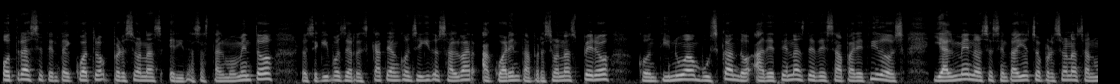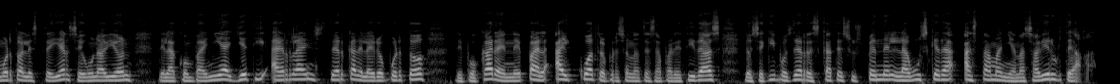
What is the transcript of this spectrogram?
otras 74 personas heridas. Hasta el momento los equipos de rescate han conseguido salvar a 40 personas, pero continúan buscando a decenas de desaparecidos y al menos 68 personas han muerto al estrellarse un avión de la compañía Yeti Airlines cerca del aeropuerto de Pokhara, en Nepal. Hay cuatro personas desaparecidas. Los equipos de rescate suspenden la búsqueda hasta mañana. Xavier Urteaga.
